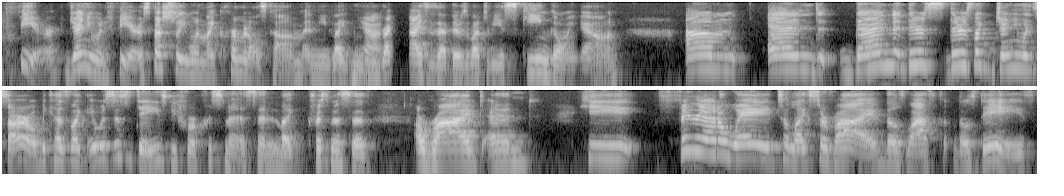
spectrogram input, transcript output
fear, genuine fear, especially when like criminals come and he like Yeah. recognizes that there's about to be a scheme going down. Um, and then there's there's like genuine sorrow because like it was just days before Christmas and like Christmas has arrived and he figured out a way to like survive those last those days.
